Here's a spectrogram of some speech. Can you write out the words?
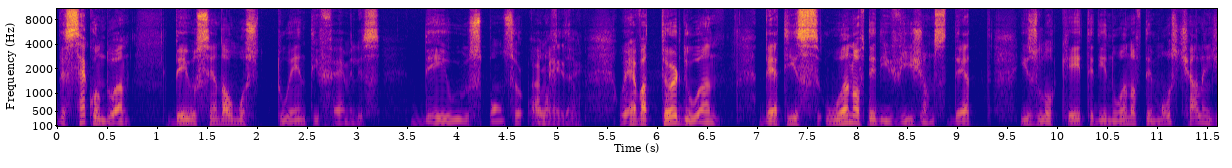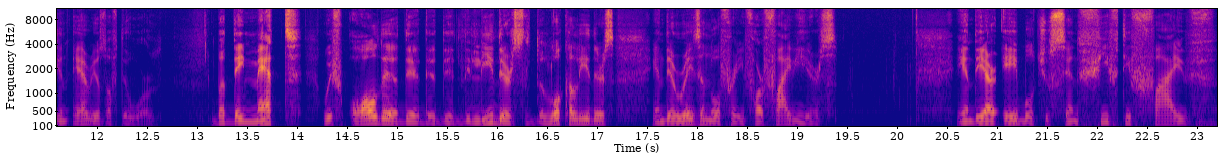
The second one they will send almost 20 families. They will sponsor all Amazing. of them. We have a third one that is one of the divisions that is located in one of the most challenging areas of the world. But they met with all the, the, the, the, the leaders, the local leaders, and they raised an offering for five years. And they are able to send 55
